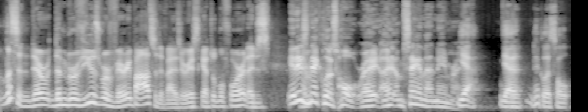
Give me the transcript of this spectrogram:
listen, there the reviews were very positive. I was very skeptical for it. I just It is Nicholas Hoult, right? I, I'm saying that name right. yeah yeah nicholas hoult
